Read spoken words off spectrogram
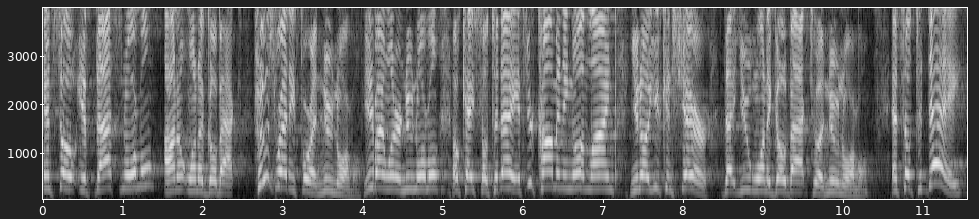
And so if that's normal, I don't want to go back. Who's ready for a new normal? Anybody want a new normal? Okay, so today, if you're commenting online, you know, you can share that you want to go back to a new normal. And so today,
